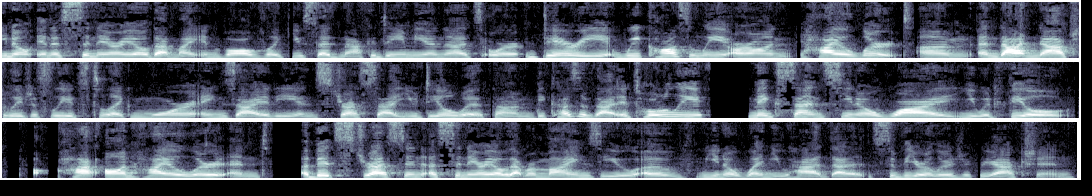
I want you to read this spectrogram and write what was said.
you know, in a scenario that might involve, like you said, macadamia nuts or dairy, we constantly are on high alert. Um, and that naturally just leads to like more anxiety and stress that you deal with um, because of that. It totally makes sense, you know, why you would feel high, on high alert and a bit stressed in a scenario that reminds you of, you know, when you had that severe allergic reaction.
